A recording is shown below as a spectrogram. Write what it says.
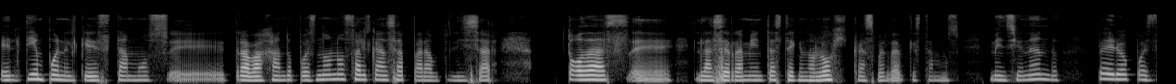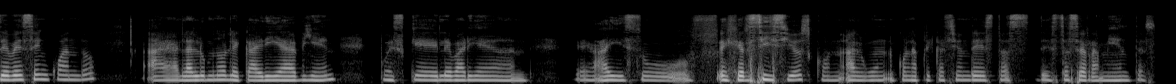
el tiempo en el que estamos eh, trabajando, pues no nos alcanza para utilizar todas eh, las herramientas tecnológicas, ¿verdad? Que estamos mencionando, pero pues de vez en cuando al alumno le caería bien pues que le varían eh, ahí sus ejercicios con algún con la aplicación de estas de estas herramientas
